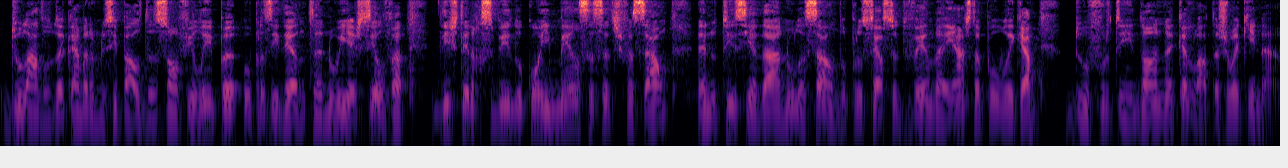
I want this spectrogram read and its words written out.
Do lado da Câmara Municipal de São Filipe, o presidente Nuías Silva diz ter recebido com imensa satisfação a notícia da anulação do processo de venda em asta pública do Fortim Dona Carlota Joaquina.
